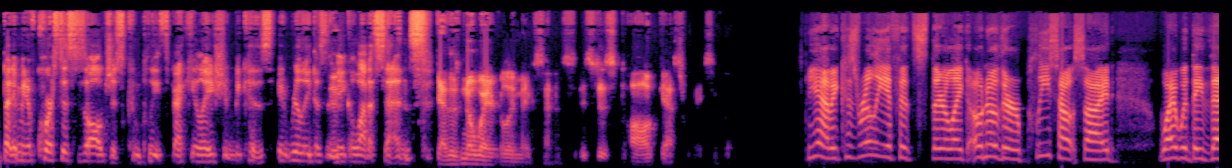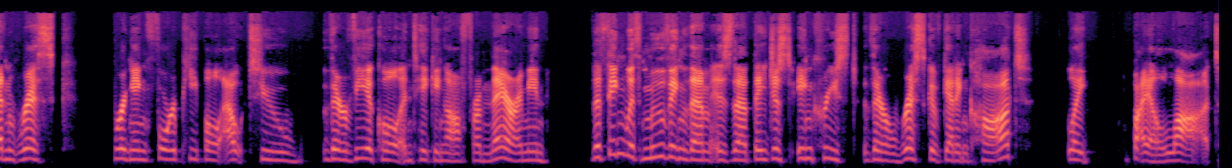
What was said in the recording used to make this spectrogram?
But i mean of course this is all just complete speculation because it really doesn't make a lot of sense. Yeah there's no way it really makes sense. It's just all guess basically. Yeah because really if it's they're like oh no there are police outside why would they then risk bringing four people out to their vehicle and taking off from there? I mean, the thing with moving them is that they just increased their risk of getting caught like by a lot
